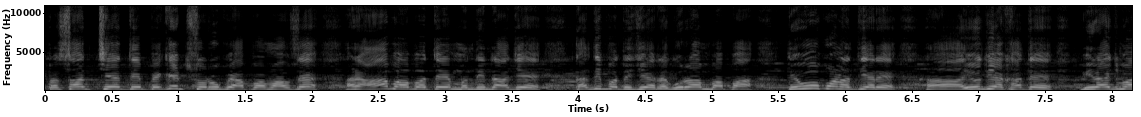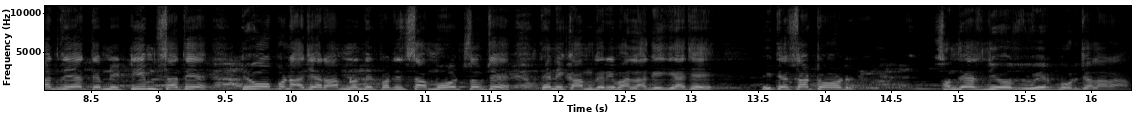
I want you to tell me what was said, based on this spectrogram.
પ્રસાદ છે તે પેકેટ સ્વરૂપે આપવામાં આવશે અને આ બાબતે મંદિરના જે ગાદીપતિ છે રઘુરામ બાપા, તેઓ પણ અત્યારે અયોધ્યા ખાતે બિરાજમાન છે, તેમની ટીમ સાથે તેઓ પણ આજે રામ મંદિર પ્રતિષ્ઠા મહોત્સવ છે તેની કામગીરીમાં લાગી ગયા છે. હિતેશ રાઠોડ, સંદેશ ન્યૂઝ વીરપુર, જલારામ.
